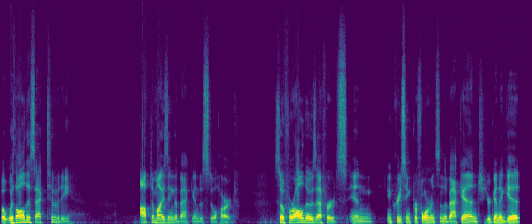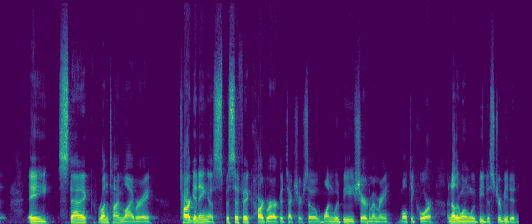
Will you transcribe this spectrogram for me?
But with all this activity, optimizing the backend is still hard. So for all those efforts in increasing performance in the back end, you're going to get a static runtime library targeting a specific hardware architecture. So one would be shared memory, multi-core. Another one would be distributed.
